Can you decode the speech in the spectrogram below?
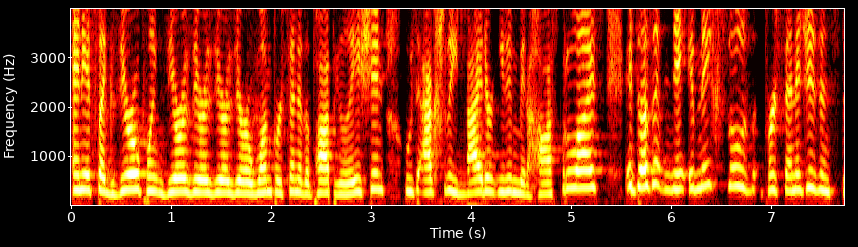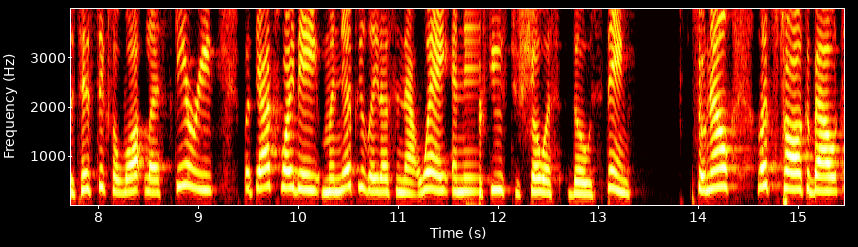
and it's like 0.00001% of the population who's actually died or even been hospitalized, it doesn't, it makes those percentages and statistics a lot less scary. But that's why they manipulate us in that way and they refuse to show us those things. So now let's talk about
